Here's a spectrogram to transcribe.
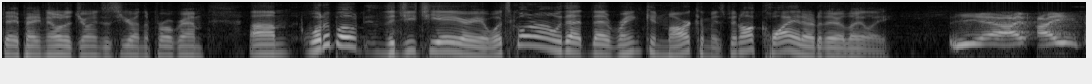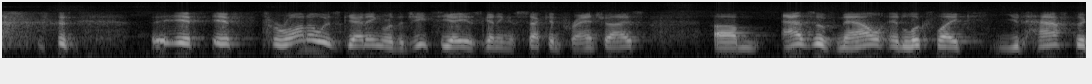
Dave Pagnotta joins us here on the program. Um, what about the GTA area? What's going on with that, that rink in Markham? It's been all quiet out of there lately. Yeah, I, I if if Toronto is getting or the GTA is getting a second franchise, um, as of now, it looks like you'd have to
